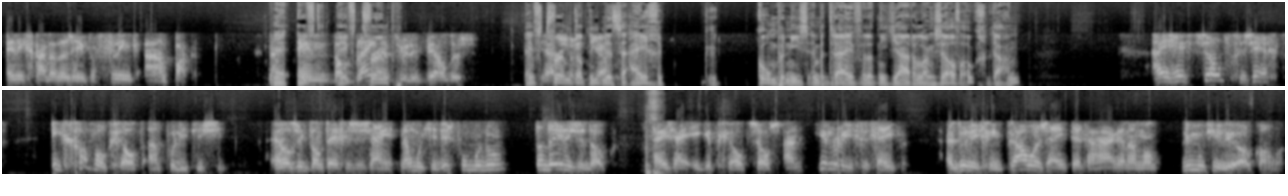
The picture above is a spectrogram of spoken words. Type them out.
en ik ga dat eens even flink aanpakken. Nou, Eh, heeft- en dan heeft blijkt Trump- natuurlijk wel dus... Heeft Ja, Trump sorry, dat niet ja. met zijn eigen companies en bedrijven... dat niet jarenlang zelf ook gedaan? Hij heeft zelf gezegd, ik gaf ook geld aan politici. En als ik dan tegen ze zei, nou moet je dit voor me doen, dan deden ze het ook. Hij zei, ik heb geld zelfs aan Hillary gegeven. En toen ik ging trouwen, zei ik tegen haar en haar man, nu moeten jullie ook komen.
